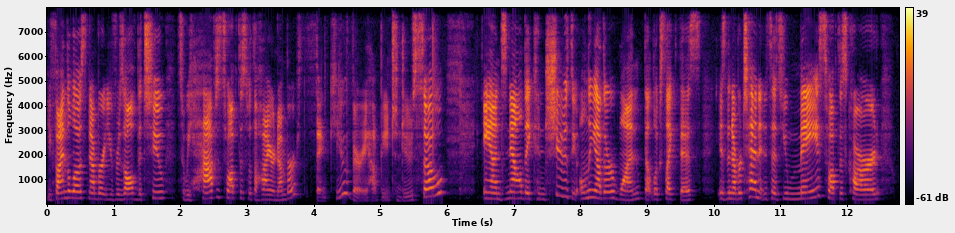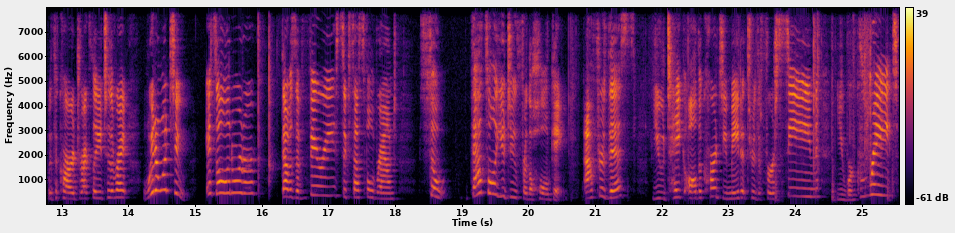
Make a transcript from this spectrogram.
You find the lowest number, you've resolved the two, so we have to swap this with a higher number. Thank you, very happy to do so. And now they can choose, the only other one that looks like this is the number 10, and it says you may swap this card with the card directly to the right. We don't want to. It's all in order. That was a very successful round. So that's all you do for the whole game. After this, you take all the cards, you made it through the first scene, you were great.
